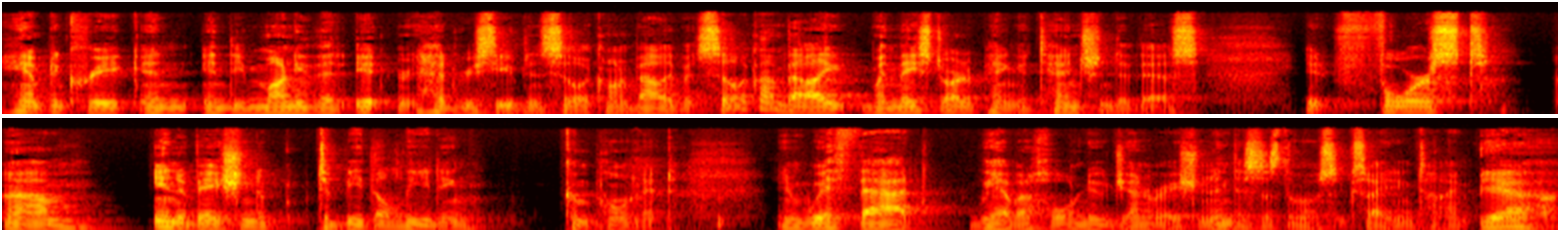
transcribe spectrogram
Hampton Creek and, and the money that it had received in Silicon Valley. But Silicon Valley, when they started paying attention to this, it forced um, innovation to, to be the leading component. And with that, we have a whole new generation, and this is the most exciting time. Yeah,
